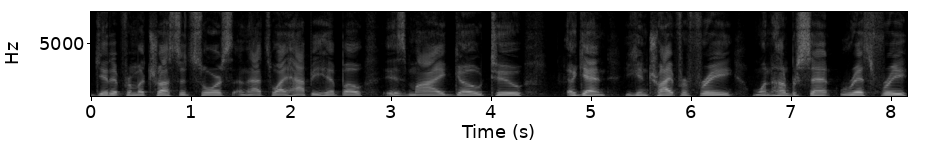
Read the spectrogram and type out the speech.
get it from a trusted source. And that's why Happy Hippo is my go to. Again, you can try it for free, 100% risk free,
